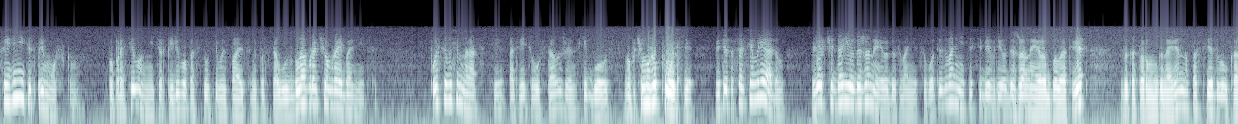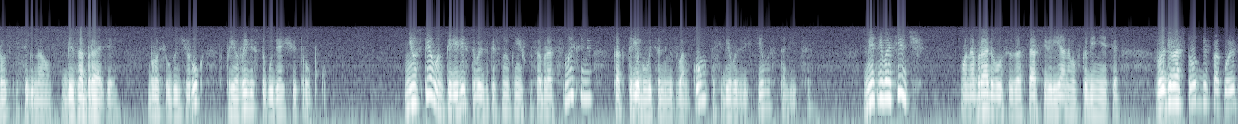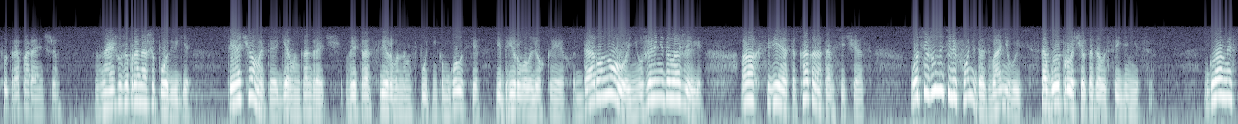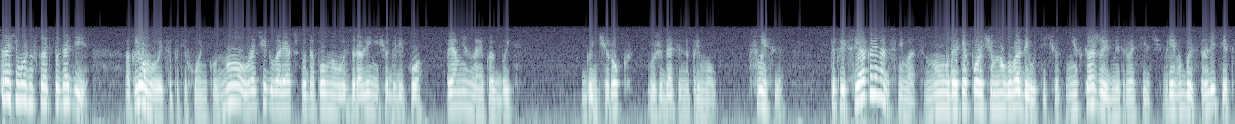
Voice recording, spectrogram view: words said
«Соедините с Приморском», — попросил он, нетерпеливо постукивая пальцами по столу, с главврачом райбольницы. «После восемнадцати», — ответил усталый женский голос. «Но почему же после? Ведь это совсем рядом. Легче до Рио-де-Жанейро дозвониться. Вот и звоните себе в Рио-де-Жанейро», — был ответ, за которым мгновенно последовал короткий сигнал. «Безобразие», — бросил Гончарук в прерывисто гудящую трубку. Не успел он, перелистывая записную книжку, собраться с мыслями, как требовательным звонком о себе возвестила столица. «Дмитрий Васильевич!» Он обрадовался, застав Северьянова в кабинете — Владивосток беспокоит с утра пораньше. Знаешь уже про наши подвиги. Ты о чем это, Герман Кондратьевич? В ретранслированном спутником голосе вибрировало легкое эхо. Дару новой, неужели не доложили? Ах, Света, как она там сейчас? Вот сижу на телефоне, дозваниваюсь. С тобой проще оказалось соединиться. Главные страхи, можно сказать, позади. Оклемывается потихоньку, но врачи говорят, что до полного выздоровления еще далеко. Прям не знаю, как быть. Гончарок выжидательно примолк. «В смысле? Так ведь с якоря надо сниматься? Ну, до тех пор еще много воды утечет. Не скажи, Дмитрий Васильевич, время быстро летит.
